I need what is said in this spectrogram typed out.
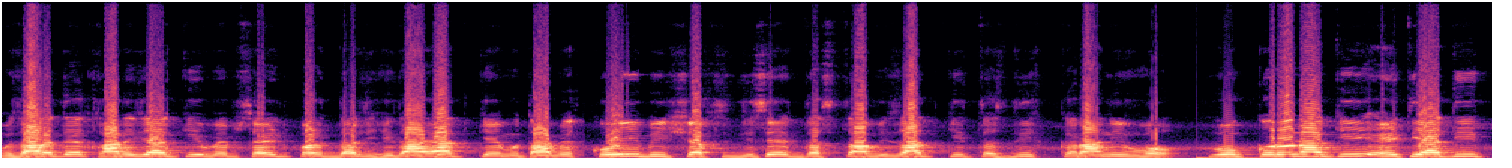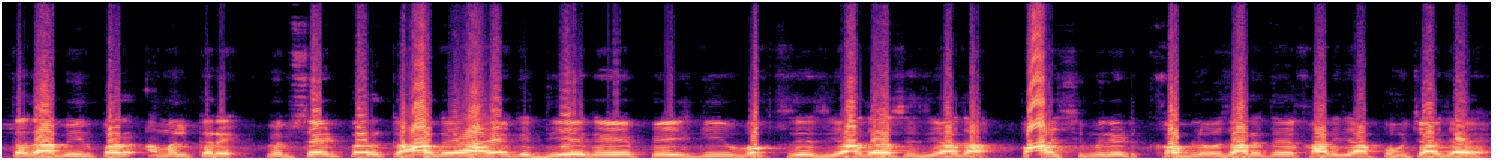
वजारत खारिजा की वेबसाइट पर दर्ज हिदायत के मुताबिक कोई भी शख्स जिसे दस्तावेजात की तस्दीक करानी हो वो कोरोना की एहतियाती तदाबीर पर अमल करे। वेबसाइट पर कहा गया है कि दिए गए पेशगी वक्त से ज़्यादा से ज़्यादा पाँच मिनट कबल वजारत खारिजा पहुँचा जाए।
